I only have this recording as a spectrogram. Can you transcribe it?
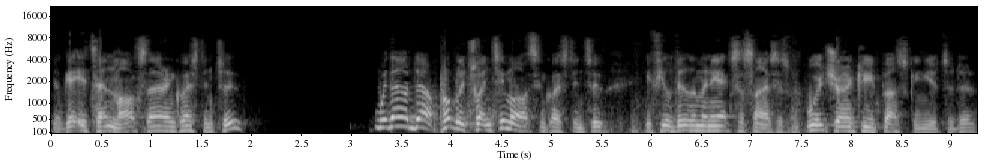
you'll get your 10 marks there in question two. Without doubt, probably 20 marks in question two, if you'll do the many exercises, which I keep asking you to do.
